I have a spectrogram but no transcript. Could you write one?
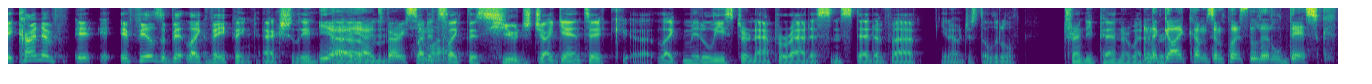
it kind of it it- feels a bit like vaping actually. Um, Yeah, yeah, it's very similar But it's like this huge, gigantic, uh, like Middle Eastern apparatus instead of uh, you know just a little trendy pen or whatever. And the guy comes and puts the little disc.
